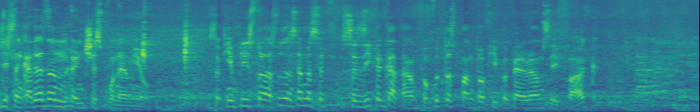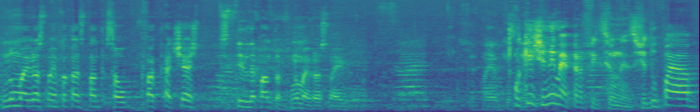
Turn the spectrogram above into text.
Deci se încadrează în, în ce spuneam eu. Să fie împlinit 100% înseamnă să, să zică gata, am făcut toți pantofii pe care vreau să-i fac, nu mai vreau să mai fac alți pantofi, sau fac aceeași stil de pantofi, nu mai vreau să mai... Mai e o chestie. Ok, și nu mai perfecționezi și după aia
